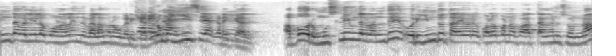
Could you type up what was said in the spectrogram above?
எந்த வழியில போனாலும் இந்த விளம்பரம் கிடைக்காது. ரொம்ப கிடைக்காது. ஈஸியா கிடைக்காது. அப்போ ஒரு முஸ்லீம்கள் வந்து ஒரு இந்து தலைவரை கொலை பண்ண பார்த்தாங்கன்னு சொன்னா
